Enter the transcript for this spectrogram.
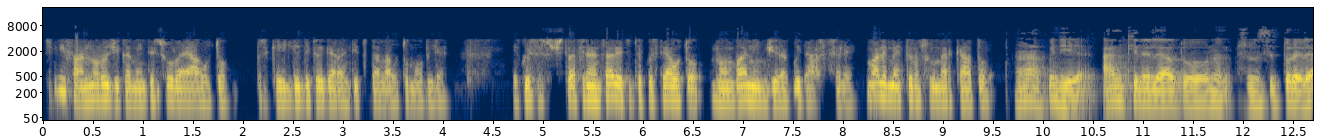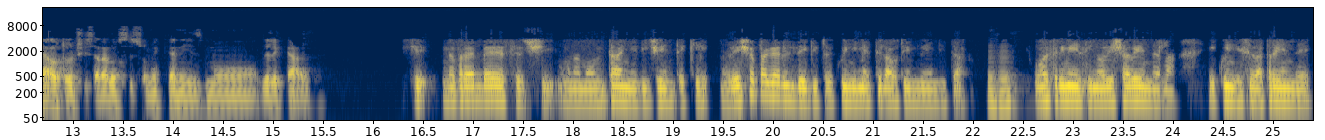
si rifanno logicamente sulle auto, perché il debito è garantito dall'automobile. E queste società finanziarie, tutte queste auto, non vanno in giro a guidarsele, ma le mettono sul mercato. Ah, quindi anche nelle auto, nel, nel settore delle auto ci sarà lo stesso meccanismo delle case? Che dovrebbe esserci una montagna di gente che non riesce a pagare il debito e quindi mette l'auto in vendita, uh-huh. o altrimenti non riesce a venderla e quindi se la prende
